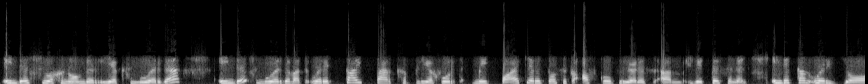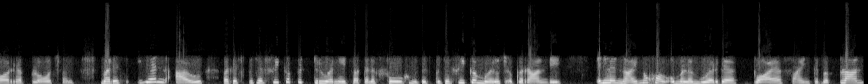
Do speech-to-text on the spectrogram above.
en dis sogenaamde reeksmoorde en dis moorde wat oor 'n tydperk gepleeg word met baie keer is daar sulke afkoelperiodes um jy weet tussenin. En dit kan oor jare plaasvind. Maar dis een ou wat 'n spesifieke patroon het wat hulle volg met 'n spesifieke modus operandi en hulle neig nogal om hulle moorde baie fyn te beplan.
